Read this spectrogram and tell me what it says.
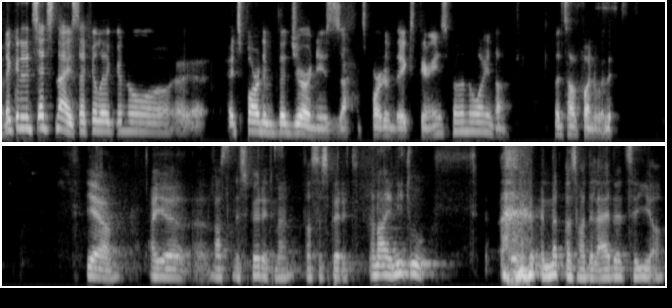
لكن it's it's nice I feel like انه uh, it's part of the journey الزح. it's part of the experience so why not let's have fun with it Yeah, I uh, that's the spirit man that's the spirit and I need to ننقص هذه العادات سيئة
